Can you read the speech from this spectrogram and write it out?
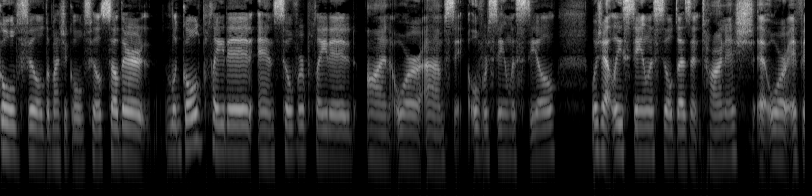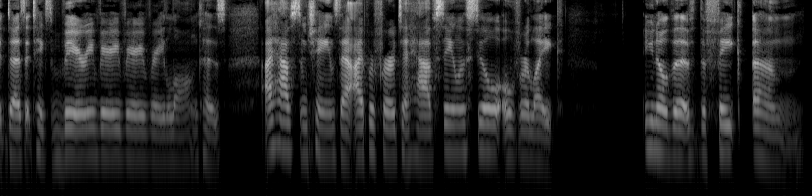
gold filled, a bunch of gold filled. So they're gold plated and silver plated on or um over stainless steel, which at least stainless steel doesn't tarnish, eh, or if it does, it takes very, very, very, very long. Because I have some chains that I prefer to have stainless steel over like, you know, the the fake um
